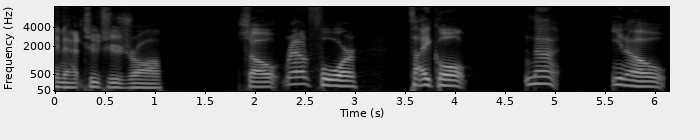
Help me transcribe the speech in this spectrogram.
in that 2 2 draw. So, round four, Tuchel not, you know,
